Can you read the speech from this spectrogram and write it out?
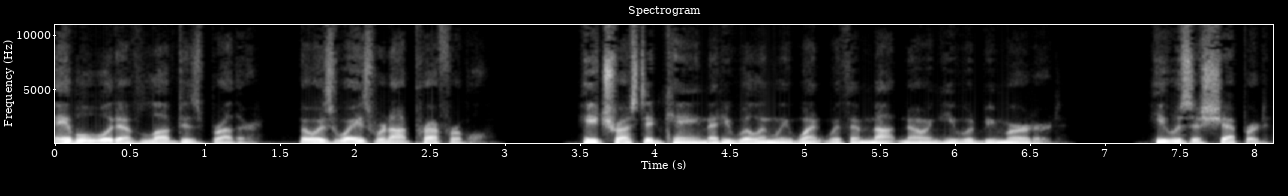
Abel would have loved his brother, though his ways were not preferable. He trusted Cain that he willingly went with him, not knowing he would be murdered. He was a shepherd,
